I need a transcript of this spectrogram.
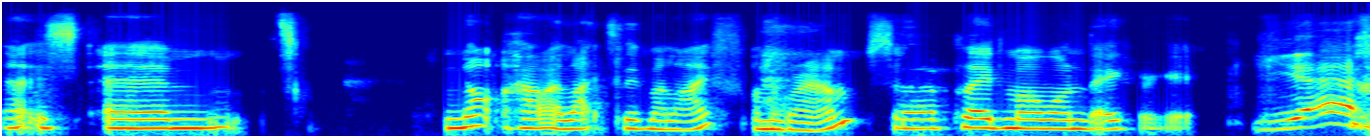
that is um not how I like to live my life on the gram. So I've played more one day cricket. Yes,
